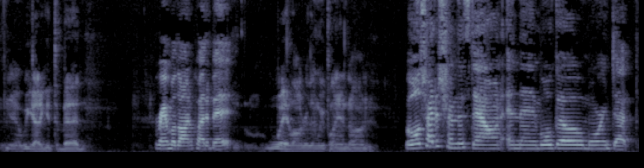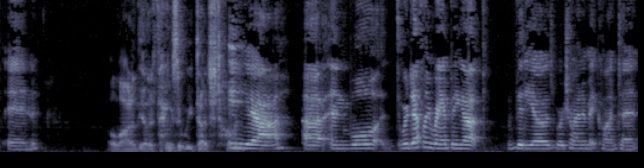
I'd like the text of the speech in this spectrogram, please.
Yeah, we got to get to bed Rambled on quite a bit. way longer than we planned on. But we'll try to trim this down and then we'll go more in depth in A lot of the other things that we touched on. yeah. Uh, and we'll we're definitely ramping up videos. We're trying to make content.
